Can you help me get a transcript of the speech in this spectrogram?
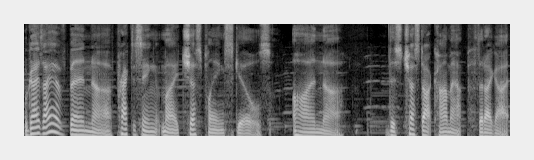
Well, guys, I have been uh, practicing my chess playing skills on uh, this chess.com app that I got.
